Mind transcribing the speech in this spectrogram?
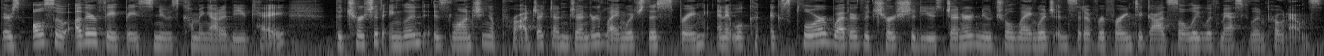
There's also other faith based news coming out of the UK. The Church of England is launching a project on gendered language this spring, and it will c- explore whether the church should use gender neutral language instead of referring to God solely with masculine pronouns.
